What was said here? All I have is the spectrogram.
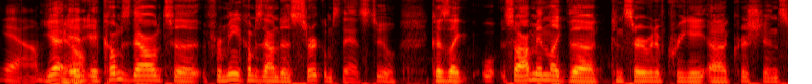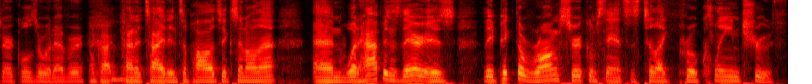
Yeah. Yeah, You know? it, it comes down to for me. It comes down to circumstance too, because like so I'm in like the conservative create uh, Christian circles or whatever. Okay. kind of tied into politics and all that. And what happens there is they pick the wrong circumstances to like proclaim truth,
